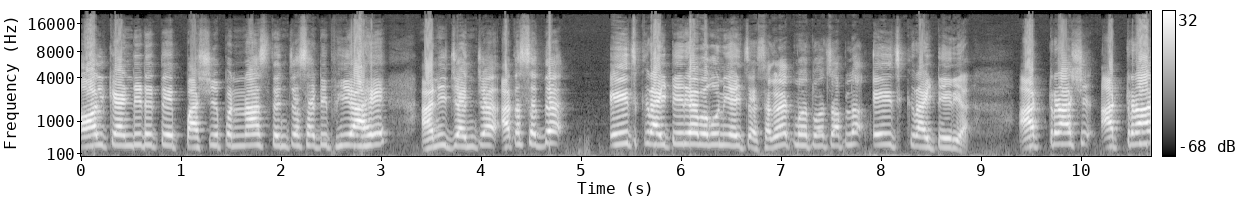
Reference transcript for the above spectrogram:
ऑल कॅन्डिडेट ते पाचशे पन्नास त्यांच्यासाठी फी आहे. आणि ज्यांच्या आता सध्या एज क्रायटेरिया बघून यायचं आहे. सगळ्यात महत्त्वाचं आपलं एज क्रायटेरिया अठराशे अठरा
